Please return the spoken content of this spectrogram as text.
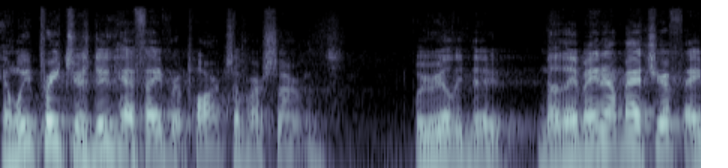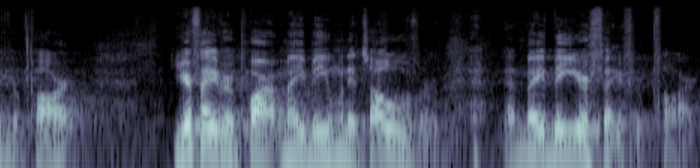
And we preachers do have favorite parts of our sermons. We really do. Now, they may not match your favorite part. Your favorite part may be when it's over. That may be your favorite part.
